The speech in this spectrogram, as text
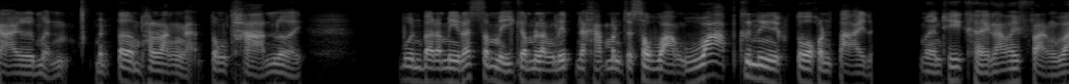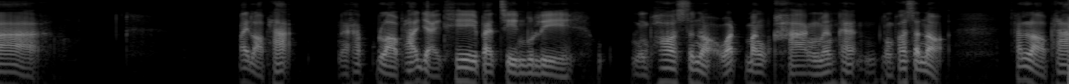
กายเลยเหมือนเหมันเติมพลังอะตรงฐานเลย บุญบารมีรัศมีกำลังฤทธิ์นะครับ มันจะสว่างวาบขึ้นในตัวคนตายเลย เหมือนที่เคยเล่าให้ฟังว่า ไปหล่อพระนะครับ หล่อพระใหญ่ที่ปราจีนบุรีหลวงพ่อสนอวัดบางคางมั้งครับหลวงพ่อสนอท่านหล่อพระ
